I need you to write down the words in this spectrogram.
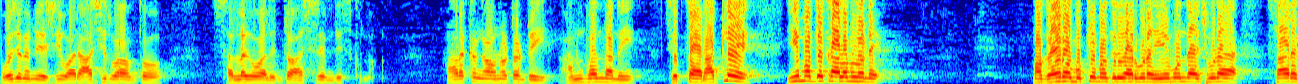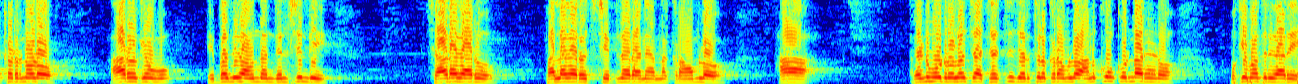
భోజనం చేసి వారి ఆశీర్వాదంతో చల్లగా వాళ్ళ ఇంట్లో ఆశ్రయం తీసుకున్నాం. ఆ రకంగా ఉన్నటువంటి అనుబంధాన్ని చెప్తా అట్లే ఈ మధ్య కాలంలోనే మా గౌరవ ముఖ్యమంత్రి గారు కూడా ఏముందా చూడ సార్ ఎక్కడున్నాడో ఆరోగ్యం ఇబ్బందిగా ఉందని తెలిసింది. చాడ గారు పల్ల వచ్చి చెప్పినారని అన్న క్రమంలో ఆ రెండు మూడు రోజుల నుంచి ఆ చర్చ జరుగుతున్న క్రమంలో అనుకోకుండా నేను ముఖ్యమంత్రి గారి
